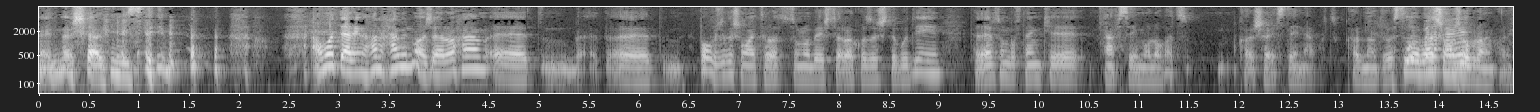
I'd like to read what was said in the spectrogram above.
اینا شبیه نیستیم. اما در این حال همین ماجرا هم با وجود شما اطلاعاتتون رو به اشتراک گذاشته بودین پدرتون گفتن که نفسه ملاقات کار شایسته ای نبود. کار نادرستی خب باید شما جبران کنید.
